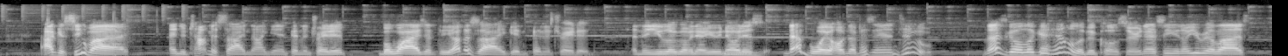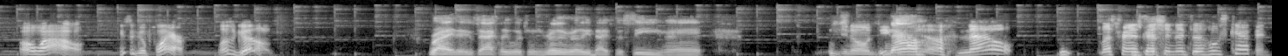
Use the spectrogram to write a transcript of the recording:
I can see why Andrew Thomas' side not getting penetrated but why isn't the other side getting penetrated? and then you look over there, you notice mm. that boy holding up his end too. Let's go look at him a little bit closer. And then, you know, you realize, oh wow, he's a good player. Let's get him. Right, exactly, which was really, really nice to see, man. You know, now, yeah, now let's transition into who's capping.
